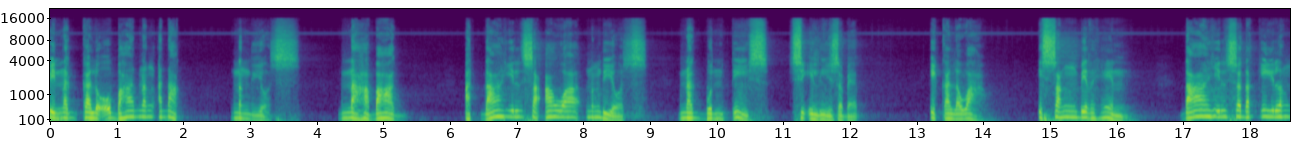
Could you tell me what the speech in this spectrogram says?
pinagkalooban ng anak ng Diyos, nahabag at dahil sa awa ng Diyos, nagbuntis si Elizabeth. Ikalawa, isang birhen dahil sa dakilang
